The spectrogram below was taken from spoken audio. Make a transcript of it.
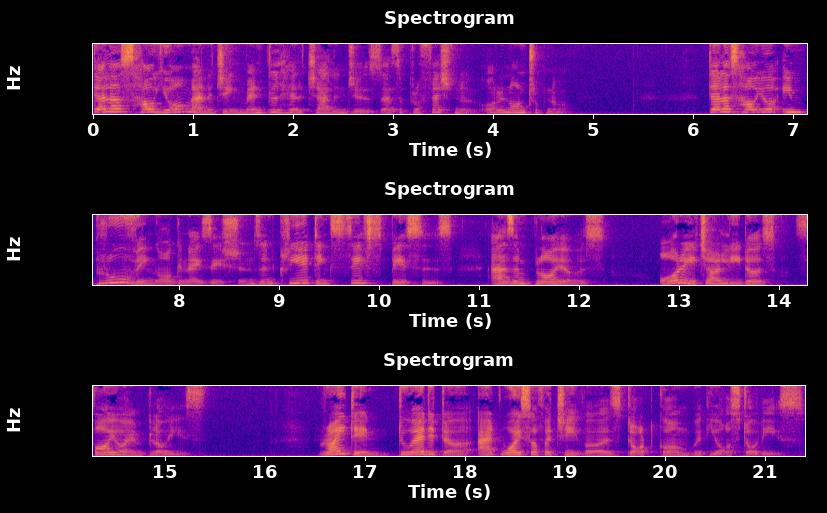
Tell us how you're managing mental health challenges as a professional or an entrepreneur. Tell us how you're improving organizations and creating safe spaces as employers or HR leaders for your employees. Write in to editor at voiceofachievers.com with your stories.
